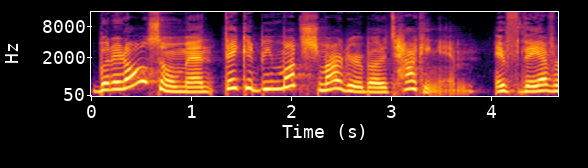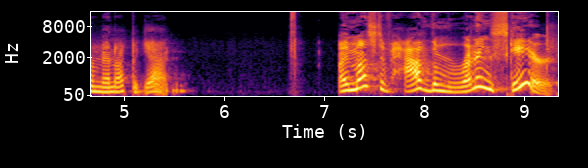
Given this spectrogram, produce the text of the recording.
But it also meant they could be much smarter about attacking him if they ever met up again. I must have had them running scared,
